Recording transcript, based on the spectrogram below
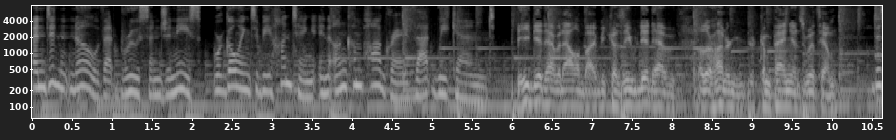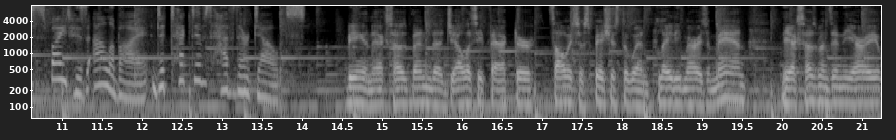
and didn't know that Bruce and Janice were going to be hunting in Uncompahgre that weekend. He did have an alibi because he did have other hunter companions with him. Despite his alibi, detectives have their doubts. Being an ex-husband, the jealousy factor, it's always suspicious that when a lady marries a man, the ex-husband's in the area,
